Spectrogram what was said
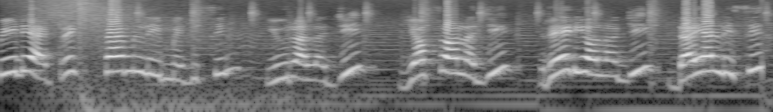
paediatric family medicine urology nephrology radiology dialysis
